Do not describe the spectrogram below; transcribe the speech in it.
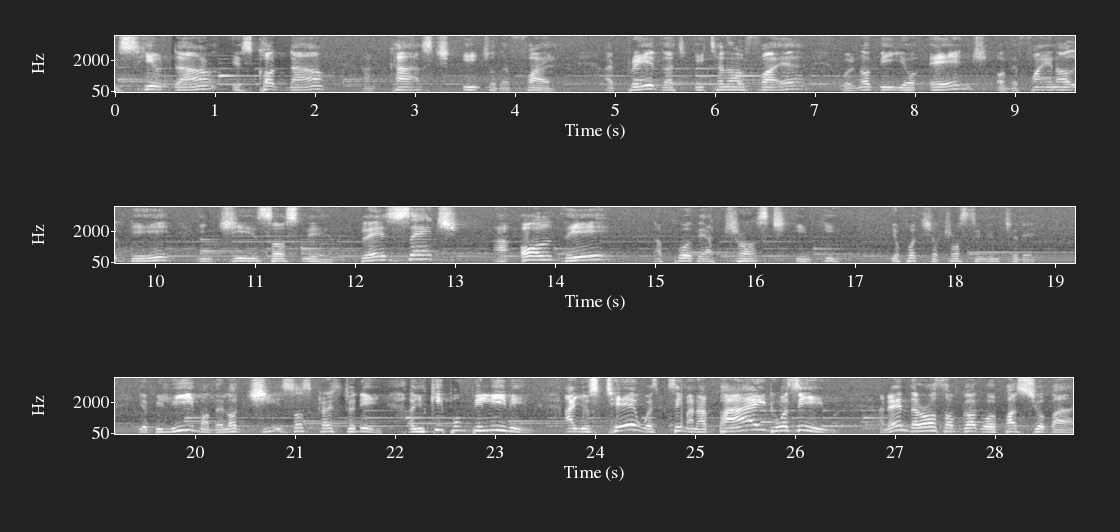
is hewn down, is cut down, and cast into the fire. I pray that eternal fire will not be your end on the final day in Jesus' name. Blessed are all they that put their trust in him. You put your trust in him today. You believe on the Lord Jesus Christ today. And you keep on believing. And you stay with him and abide with him. And then the wrath of God will pass you by.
